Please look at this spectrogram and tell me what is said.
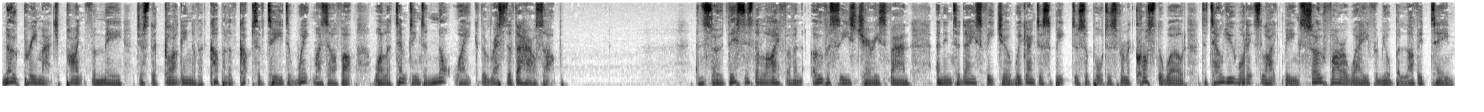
No pre match pint for me, just the glugging of a couple of cups of tea to wake myself up while attempting to not wake the rest of the house up. And so, this is the life of an overseas Cherries fan. And in today's feature, we're going to speak to supporters from across the world to tell you what it's like being so far away from your beloved team.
